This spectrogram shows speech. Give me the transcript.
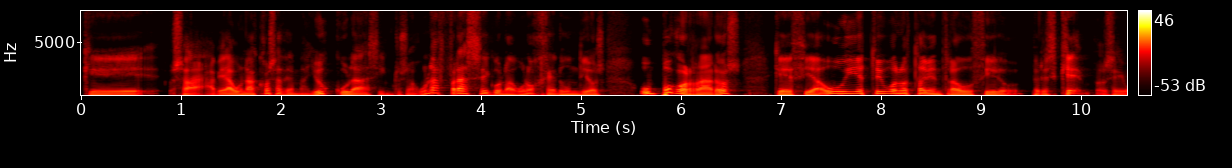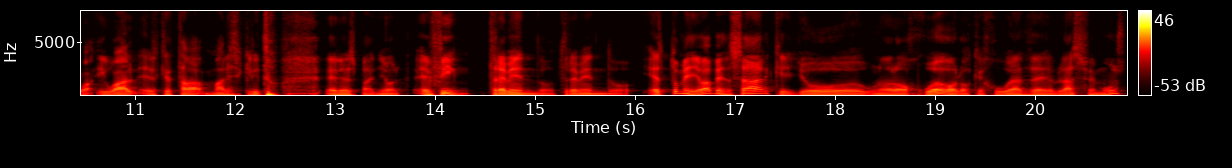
porque, o sea, había algunas cosas de mayúsculas, incluso alguna frase con algunos gerundios un poco raros que decía, uy, esto igual no está bien traducido, pero es que, sea, igual, igual es que estaba mal escrito en español. En fin, Tremendo, tremendo. Esto me lleva a pensar que yo, uno de los juegos, los que jugué antes de Blasphemous,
